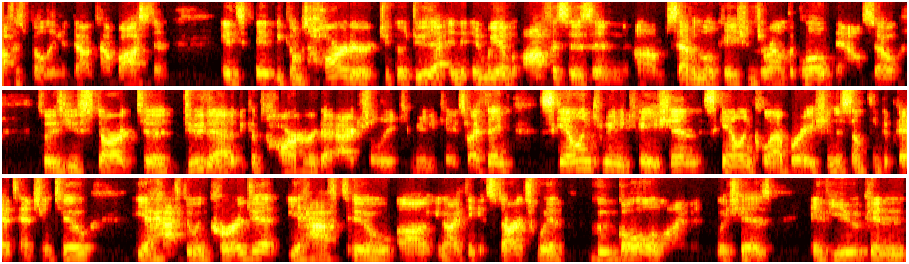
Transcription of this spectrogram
office building in downtown Boston. It's, it becomes harder to go do that. And, and we have offices in um, seven locations around the globe now. So so as you start to do that, it becomes harder to actually communicate. So I think scaling communication, scaling collaboration is something to pay attention to. You have to encourage it. You have to, uh, you know, I think it starts with good goal alignment, which is if you can,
